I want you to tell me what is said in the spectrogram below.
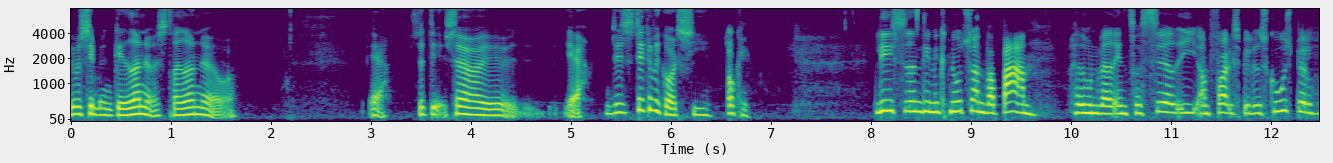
Det var simpelthen gaderne og stræderne og... Ja, så det, så, øh, ja, det, det kan vi godt sige. Okay. Lige siden Line Knudsen var barn, havde hun været interesseret i, om folk spillede skuespil,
